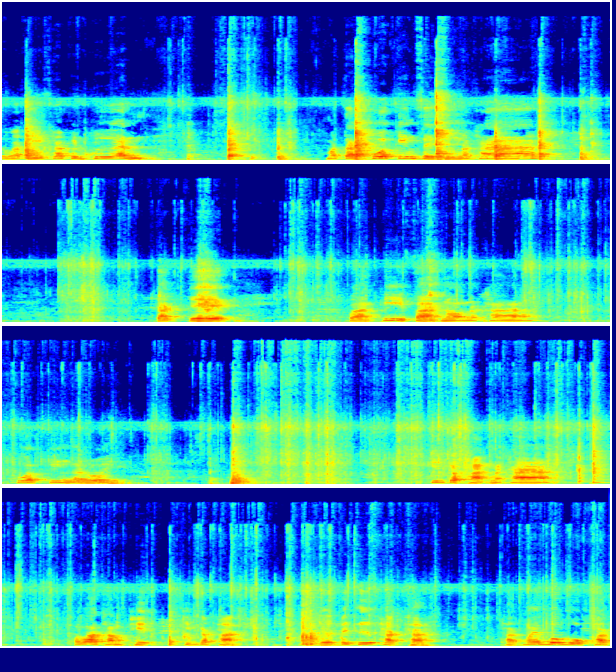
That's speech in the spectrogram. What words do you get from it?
สวัสดีค่ะเพื่อนๆ มาตัดขั้วกิ้งใส่ถุงนะคะ ตักแจก ฝากพี่ฝากน้องนะคะขั้วกิ้งอร่อย กินกับผักนะคะ เพราะว่าทำเผ็ดกินกับผัก เดี๋ยวไปซื้อผักค่ะ ผักใบบัวบกผัก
